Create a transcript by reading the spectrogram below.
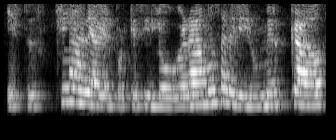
Esto es clave, Abel, porque si logramos abrir un mercado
